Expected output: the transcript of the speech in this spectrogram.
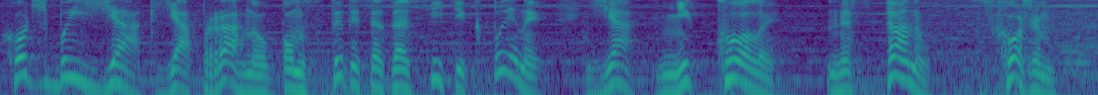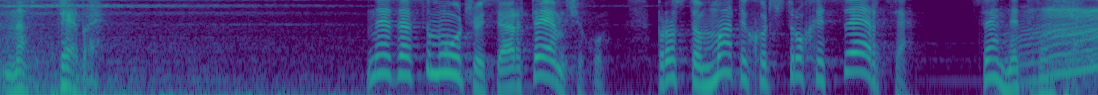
Хоч би як я прагнув помститися за всі ті кпини, я ніколи не стану схожим на тебе. Не засмучуйся, Артемчику. Просто мати хоч трохи серця. Це не твоє.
